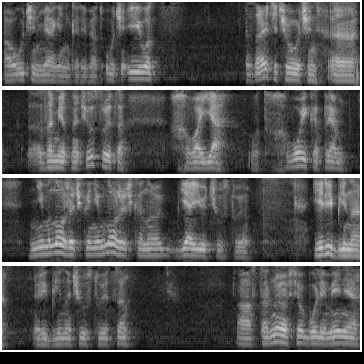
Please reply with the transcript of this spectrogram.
А очень мягенько, ребят. Очень. И вот, знаете, что очень э, заметно чувствуется? Хвоя. Вот хвойка прям немножечко-немножечко, но я ее чувствую. И рябина. Рябина чувствуется. А остальное все более-менее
